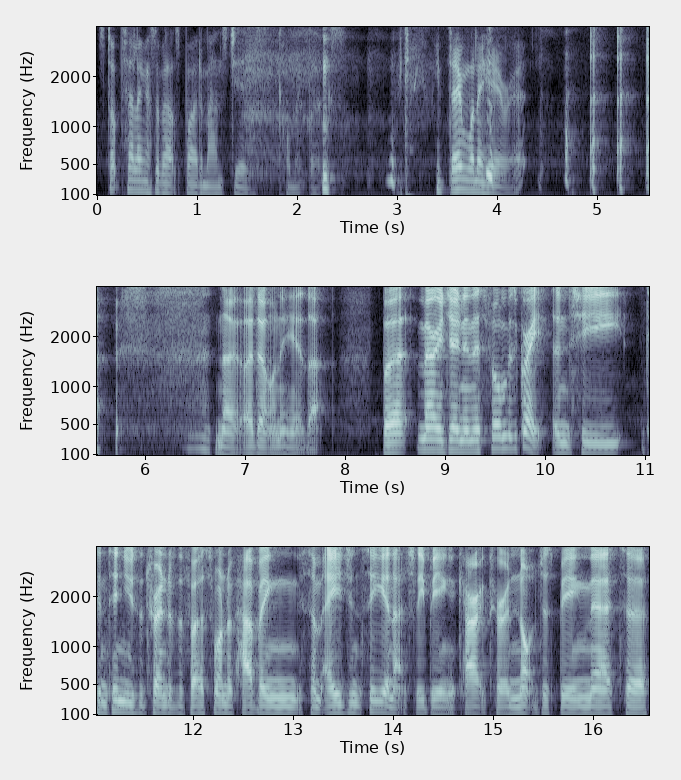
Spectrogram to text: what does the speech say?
Stop telling us about Spider-Man's jizz comic books. we, don't, we don't want to hear it. no, I don't want to hear that. But Mary Jane in this film is great, and she continues the trend of the first one of having some agency and actually being a character and not just being there to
